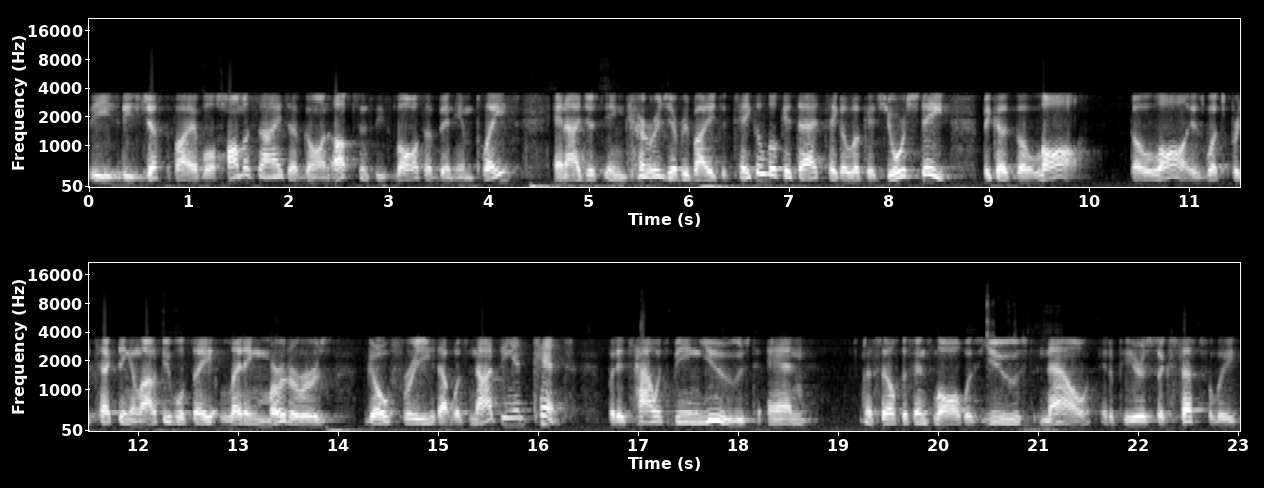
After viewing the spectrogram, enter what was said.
These, these justifiable homicides have gone up since these laws have been in place, and I just encourage everybody to take a look at that, take a look at your state, because the law, the law is what's protecting, a lot of people say letting murderers go free. That was not the intent, but it's how it's being used, and the self defense law was used. Now, it appears, successfully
